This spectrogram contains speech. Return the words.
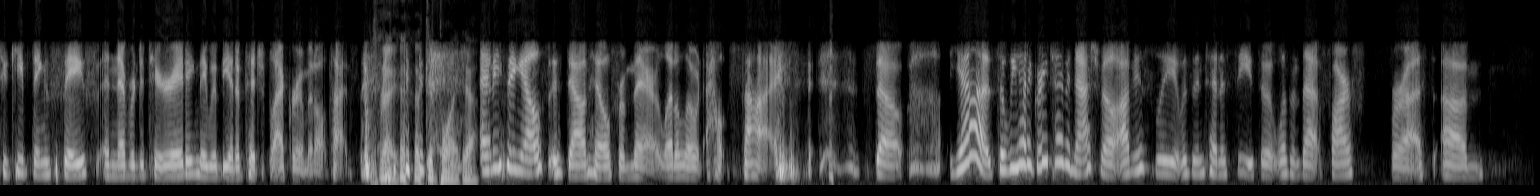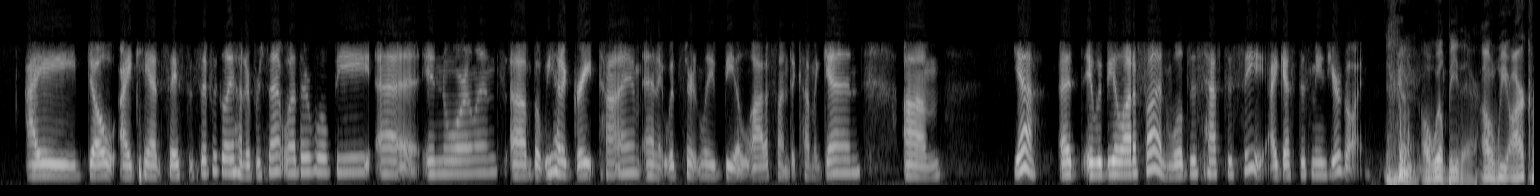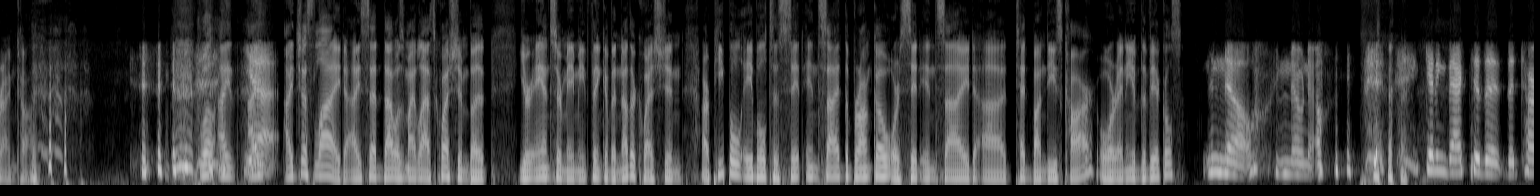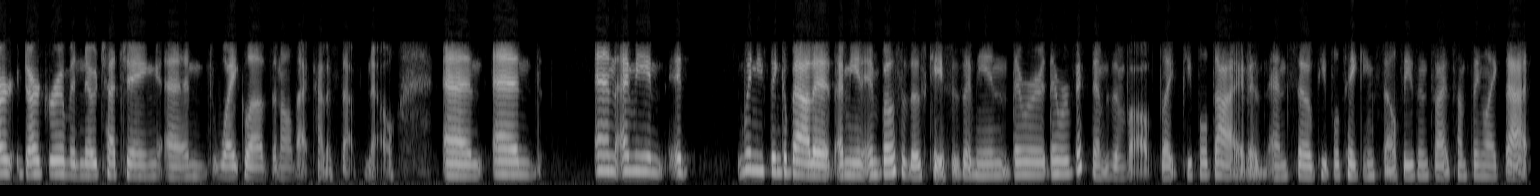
to keep things safe and never deteriorating, they would be in a pitch black room at all times. right. Good point. Yeah. Anything else is downhill from there, let alone outside. so, yeah, so we had a great time in Nashville. Obviously, it was in Tennessee, so it wasn't that far for us. Um, I don't, I can't say specifically 100% whether we'll be uh, in New Orleans, um, but we had a great time, and it would certainly be a lot of fun to come again. Um, yeah, it, it would be a lot of fun. We'll just have to see. I guess this means you're going. oh, we'll be there. Oh, we are CrimeCon. well, I, Yeah. I I just lied. I said that was my last question, but your answer made me think of another question. Are people able to sit inside the Bronco or sit inside uh, Ted Bundy's car or any of the vehicles? No, no, no. Getting back to the the tar- dark room and no touching and white gloves and all that kind of stuff. No, and and and I mean it. When you think about it, I mean, in both of those cases, I mean, there were there were victims involved, like people died, and and so people taking selfies inside something like that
